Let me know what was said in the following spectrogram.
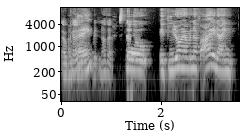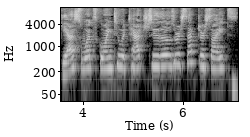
Okay. Okay. Didn't know that. So if you don't have enough iodine, guess what's going to attach to those receptor sites?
